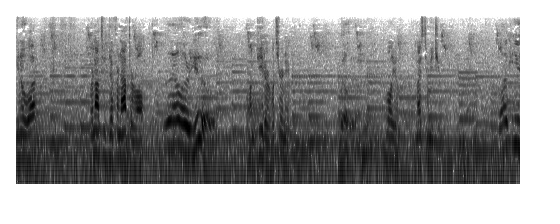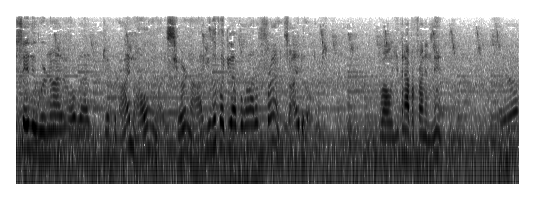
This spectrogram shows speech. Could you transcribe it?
You know what? We're not too different after all. Who the hell are you? I'm Peter. What's your name? William. William. Nice to meet you. How can you say that we're not all that different? I'm homeless. You're not. You look like you have a lot of friends. I don't. Well, you can have a friend in me. Yeah.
